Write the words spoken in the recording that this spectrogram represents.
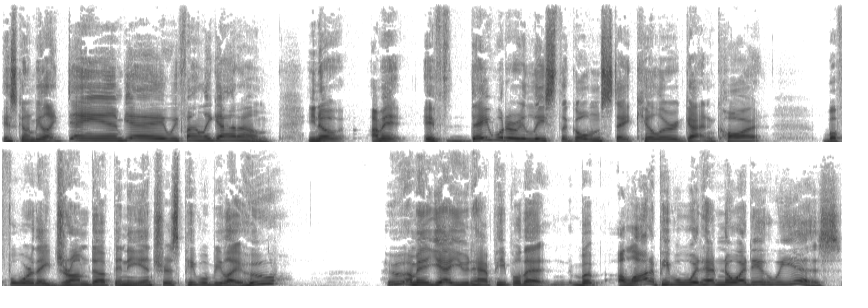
it's going to be like, damn, yay, we finally got them You know, I mean, if they would have released the Golden State Killer, gotten caught before they drummed up any interest, people would be like, who? Who? I mean, yeah, you'd have people that, but a lot of people would have no idea who he is.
